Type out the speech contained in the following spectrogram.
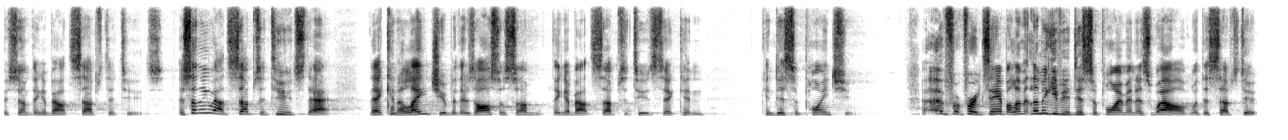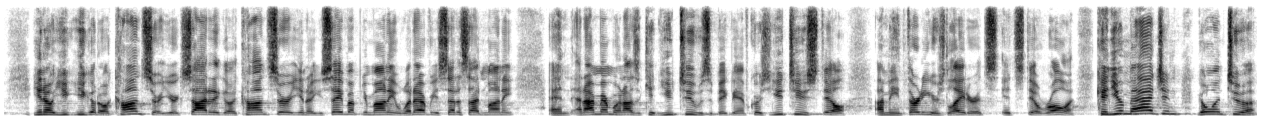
there's something about substitutes. There's something about substitutes that, that can elate you, but there's also something about substitutes that can, can disappoint you. Uh, for, for example, let me, let me give you a disappointment as well with the substitute. You know, you, you go to a concert, you're excited to go to a concert, you know, you save up your money, whatever, you set aside money. And, and I remember when I was a kid, U2 was a big band. Of course, U2 still, I mean, 30 years later, it's, it's still rolling. Can you imagine going to a,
